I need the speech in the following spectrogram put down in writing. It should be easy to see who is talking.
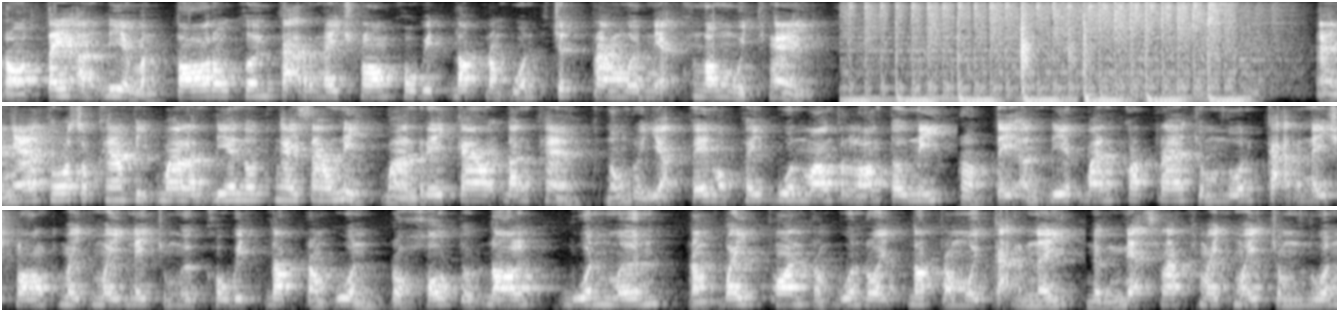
Speaker 1: ប្រទេសឥណ្ឌាបន្តរកឃើញករណីឆ្លង COVID-19 ជិត50,000នាក់ក្នុងមួយថ្ងៃអាជ្ញាធរសុខាភិបាលឥណ្ឌានៅថ្ងៃសៅរ៍នេះ បានរាយការណ៍ឲ្យដឹងថាក្នុងរយៈពេល24ម៉ោងកន្លងទៅនេះប្រទេសឥណ្ឌាបានកត់ត្រាចំនួនករណីឆ្លងថ្មីៗនៃជំងឺ Covid-19 រហូតទៅដល់48916ករណីនិងអ្នកស្លាប់ថ្មីៗចំនួន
